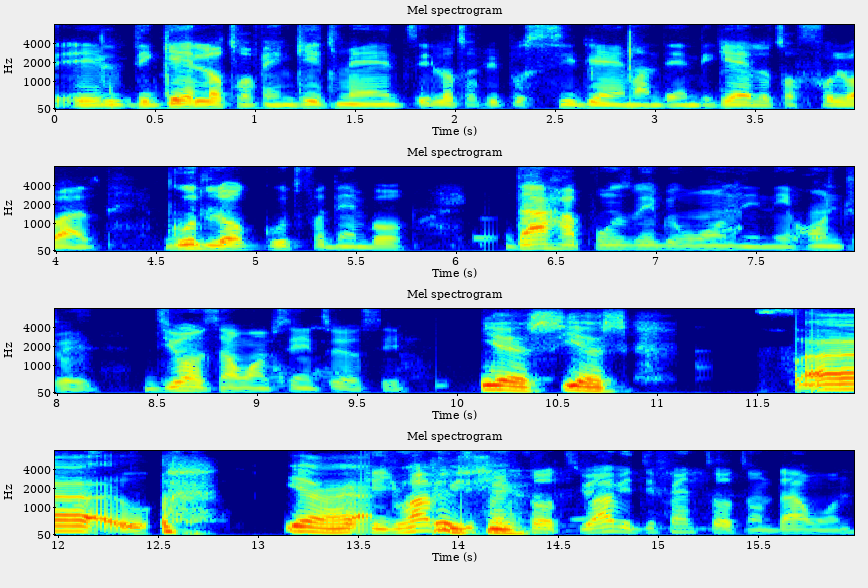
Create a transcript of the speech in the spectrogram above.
a, they get a lot of engagement a lot of people see them and then they get a lot of followers good luck good for them but that happens maybe one in a hundred do you understand what i'm saying to you Yes. Yes. Uh. Yeah. Okay you have a different you. thought you have a different thought on that one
